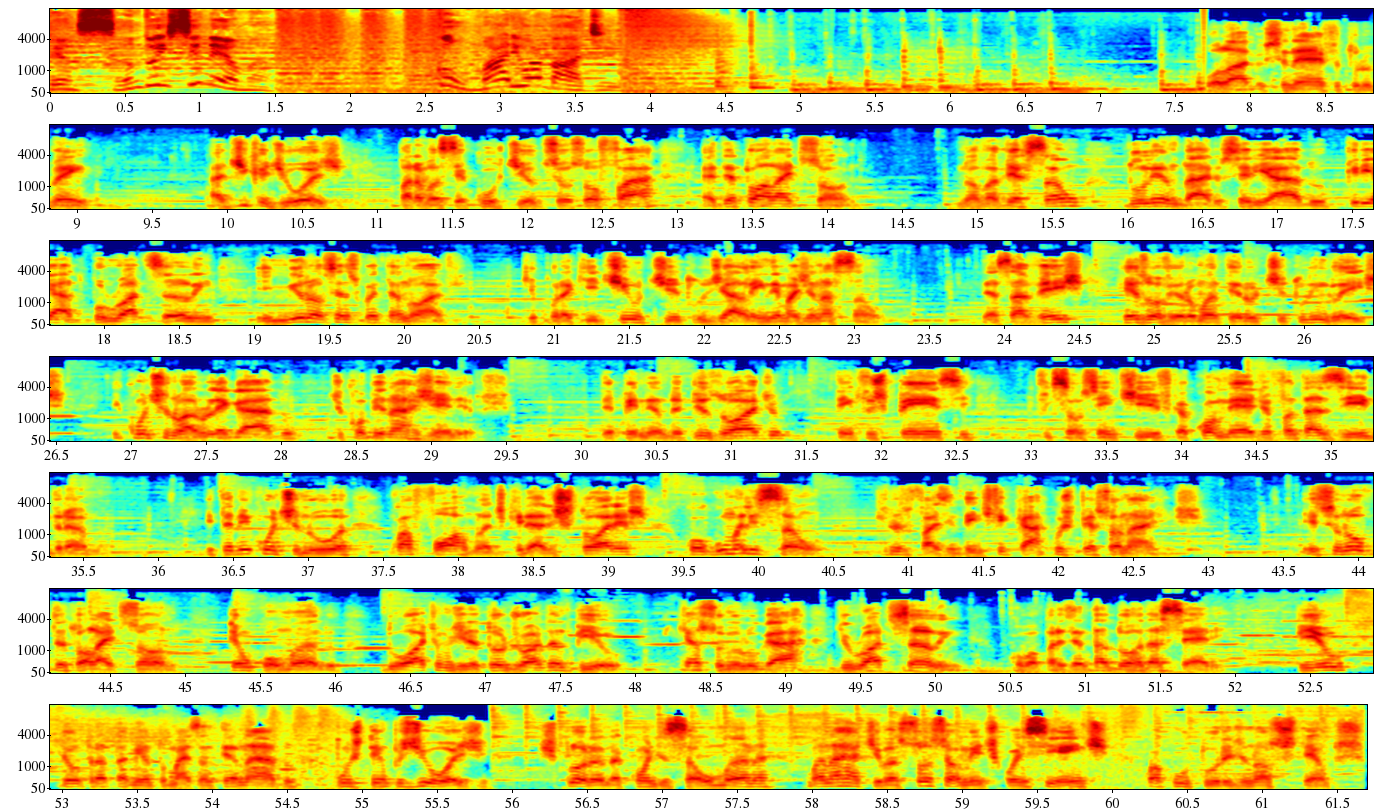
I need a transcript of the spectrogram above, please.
Pensando em Cinema, com Mário Abad. Olá, meu cinef, tudo bem? A dica de hoje, para você curtir do seu sofá, é The Twilight Zone, nova versão do lendário seriado criado por Rod Serling em 1959, que por aqui tinha o título de Além da Imaginação. Dessa vez, resolveram manter o título em inglês e continuar o legado de combinar gêneros. Dependendo do episódio, tem suspense, ficção científica, comédia, fantasia e drama. E também continua com a fórmula de criar histórias com alguma lição que nos faz identificar com os personagens. Esse novo The Twilight Zone tem o comando do ótimo diretor Jordan Peele, que assume o lugar de Rod Serling como apresentador da série. Peele tem um tratamento mais antenado com os tempos de hoje, explorando a condição humana, uma narrativa socialmente consciente com a cultura de nossos tempos.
